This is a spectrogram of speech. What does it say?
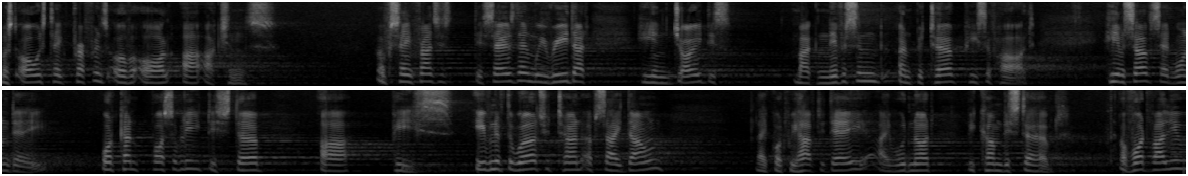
must always take preference over all our actions. Of St. Francis de Sales, then, we read that he enjoyed this magnificent, unperturbed peace of heart. He himself said one day, What can possibly disturb our peace? Even if the world should turn upside down, like what we have today, I would not become disturbed. Of what value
